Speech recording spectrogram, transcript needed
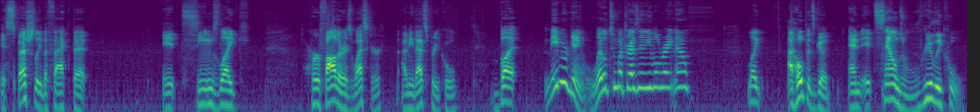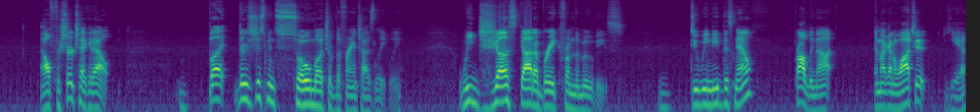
especially the fact that it seems like her father is Wesker. I mean, that's pretty cool. But maybe we're getting a little too much Resident Evil right now. Like, I hope it's good. And it sounds really cool. I'll for sure check it out. But there's just been so much of the franchise lately. We just got a break from the movies. Do we need this now? Probably not. Am I going to watch it? Yeah.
